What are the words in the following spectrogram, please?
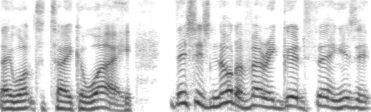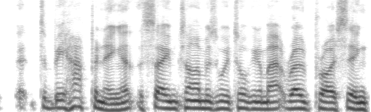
they want to take away, this is not a very good thing, is it, uh, to be happening at the same time as we're talking about road pricing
